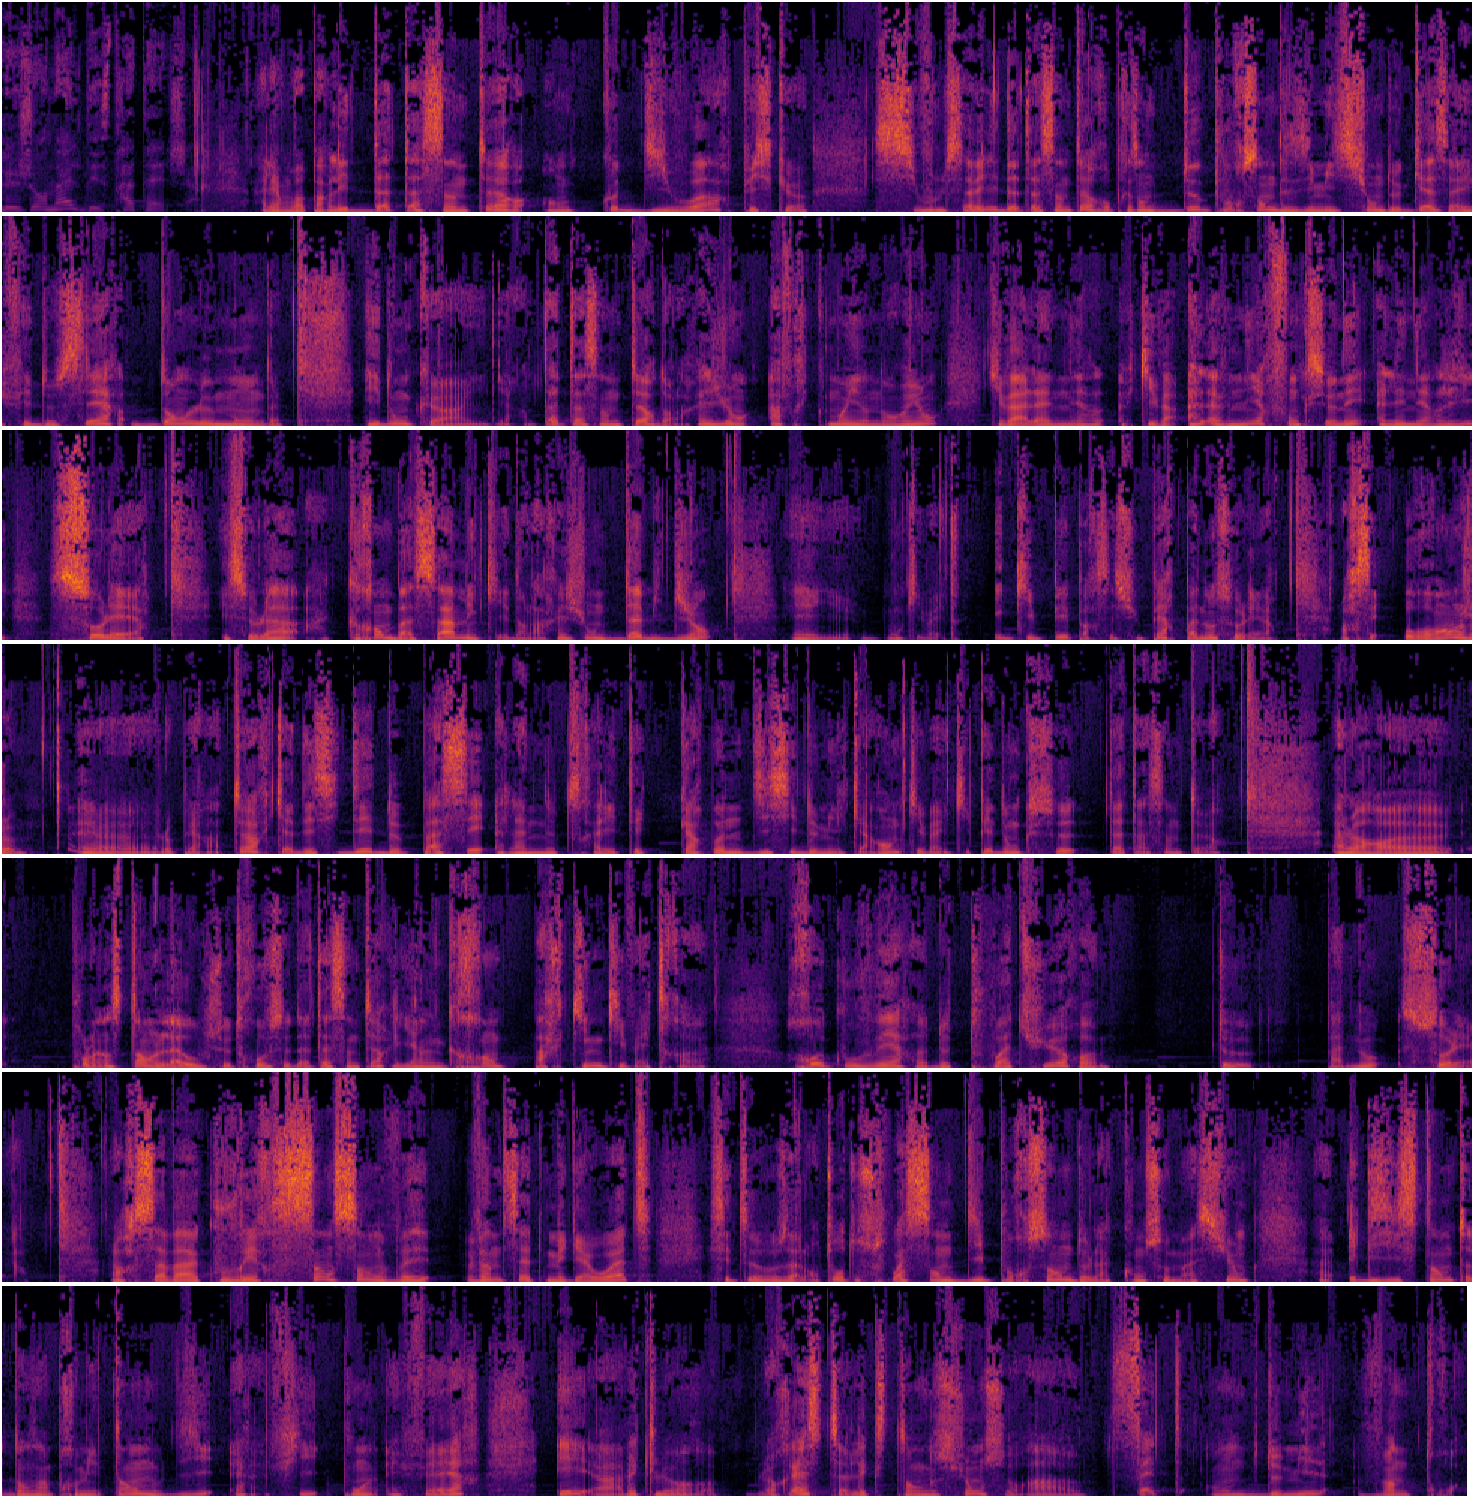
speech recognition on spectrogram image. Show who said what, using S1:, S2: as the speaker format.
S1: Le journal des stratèges.
S2: Allez, on va parler data center en Côte d'Ivoire, puisque si vous le savez, les data centers représentent 2% des émissions de gaz à effet de serre dans le monde. Et donc, euh, il y a un data center dans la région Afrique-Moyen-Orient qui va à l'avenir fonctionner à l'énergie solaire. Et cela à Grand Bassam, qui est dans la région d'Abidjan. Et donc, il va être équipé par ces super panneaux solaires. Alors c'est Orange euh, l'opérateur qui a décidé de passer à la neutralité carbone d'ici 2040 qui va équiper donc ce data center. Alors euh, pour l'instant là où se trouve ce data center il y a un grand parking qui va être euh, recouvert de toitures de panneaux solaires. Alors ça va couvrir 500 27 MW, c'est aux alentours de 70% de la consommation euh, existante dans un premier temps, nous dit RFI.fr. Et euh, avec le, le reste, l'extension sera faite en 2023.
